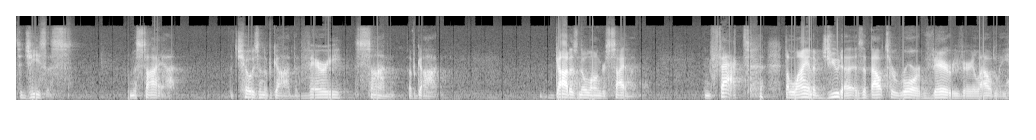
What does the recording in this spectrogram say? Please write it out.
to Jesus, the Messiah the chosen of God, the very Son of God. God is no longer silent. In fact, the lion of Judah is about to roar very, very loudly.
